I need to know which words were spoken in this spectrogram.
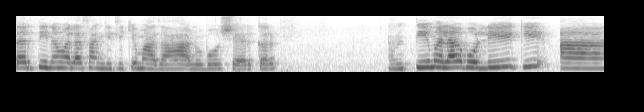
तर तिनं मला सांगितली की माझा हा अनुभव शेअर कर. ती मला बोलली की आ,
